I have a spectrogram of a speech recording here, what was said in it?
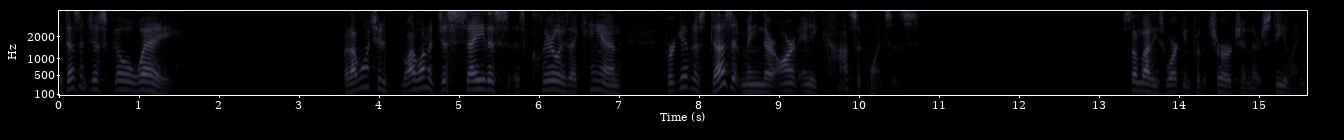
It doesn't just go away. But I want you to I want to just say this as clearly as I can. Forgiveness doesn't mean there aren't any consequences. Somebody's working for the church and they're stealing.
